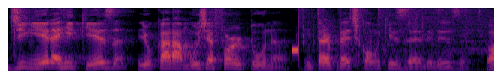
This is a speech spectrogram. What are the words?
dinheiro é riqueza e o caramujo é fortuna. Interprete como quiser, beleza? Tô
